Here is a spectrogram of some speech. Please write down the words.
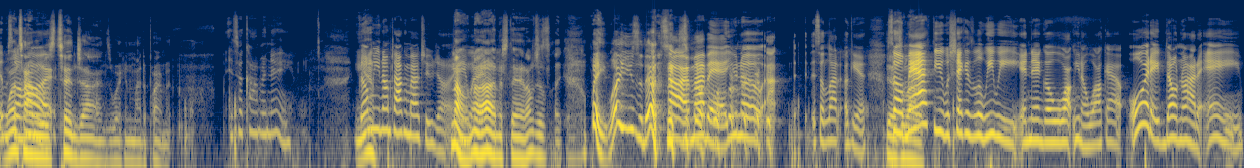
it was one so time it was ten Johns working in my department. It's a common name. Yeah. Don't mean I'm talking about you, John. No, anyway. no, I understand. I'm just like, wait, why are you using that? Sorry, my bad. You know, I, it's a lot again. Yeah, so. Matthew would shake his little wee wee and then go walk, you know, walk out, or they don't know how to aim.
